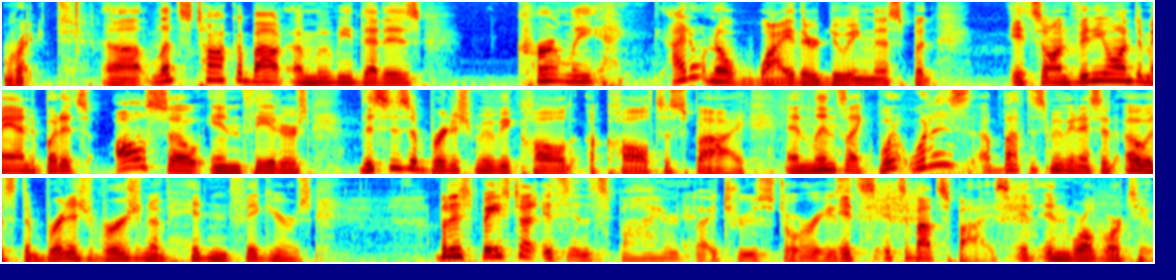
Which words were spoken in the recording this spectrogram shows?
Right. Uh, let's talk about a movie that is currently. I don't know why they're doing this, but it's on video on demand, but it's also in theaters. This is a British movie called A Call to Spy. And Lynn's like, "What? What is about this movie?" And I said, "Oh, it's the British version of Hidden Figures." But it's based on, it's inspired by true stories. It's it's about spies it, in World War II.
